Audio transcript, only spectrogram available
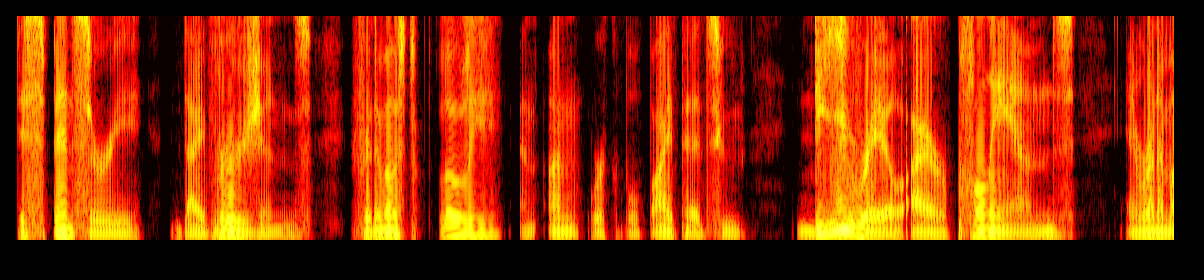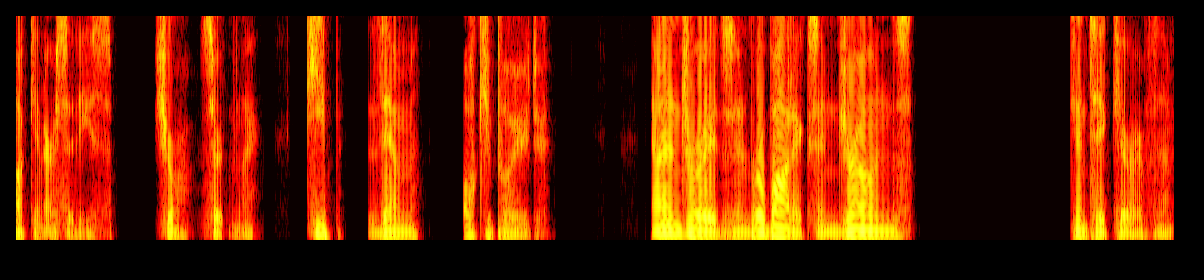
dispensary diversions for the most lowly and unworkable bipeds who derail our plans and run amuck in our cities. Sure, certainly. Keep them occupied. Androids and robotics and drones can take care of them.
